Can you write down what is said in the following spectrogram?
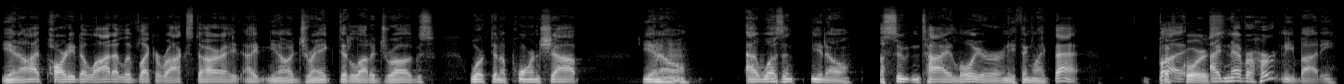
You know, I partied a lot. I lived like a rock star. I, I you know, I drank, did a lot of drugs, worked in a porn shop. You know, I wasn't, you know, a suit and tie lawyer or anything like that. But course. I never hurt anybody.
